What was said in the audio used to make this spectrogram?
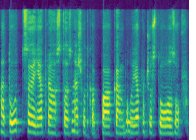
А тут я просто, знаешь, вот как по Кэмпбеллу, я почувствовала зов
